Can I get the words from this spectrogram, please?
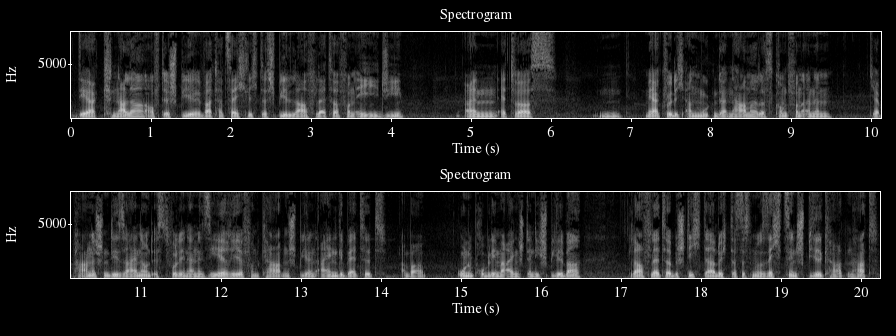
der Knaller auf das Spiel war tatsächlich das Spiel Love Letter von AEG. Ein etwas merkwürdig anmutender Name. Das kommt von einem japanischen Designer und ist wohl in eine Serie von Kartenspielen eingebettet, aber ohne Probleme eigenständig spielbar. Love Letter besticht dadurch, dass es nur 16 Spielkarten hat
